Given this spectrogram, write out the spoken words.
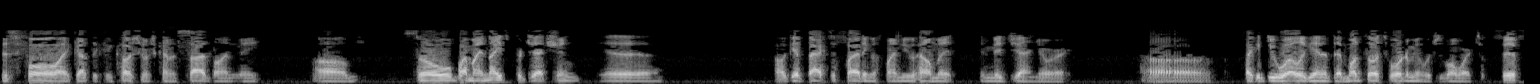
this fall, I got the concussion, which kind of sidelined me. Um, so by my knight's projection, uh, I'll get back to fighting with my new helmet in mid-January. Uh, if I could do well again at that Mudthaw tournament, which is one where I took fifth,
